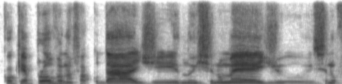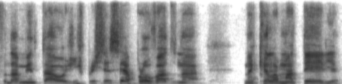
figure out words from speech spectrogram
qualquer prova na faculdade, no ensino médio, ensino fundamental, a gente precisa ser aprovado na, naquela matéria.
